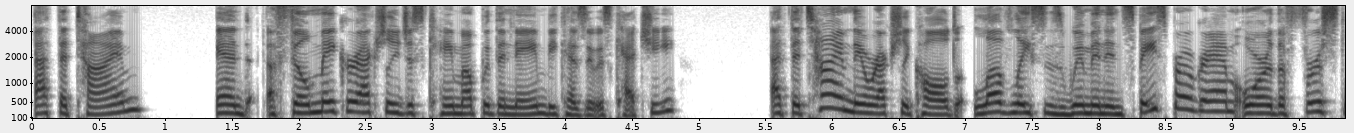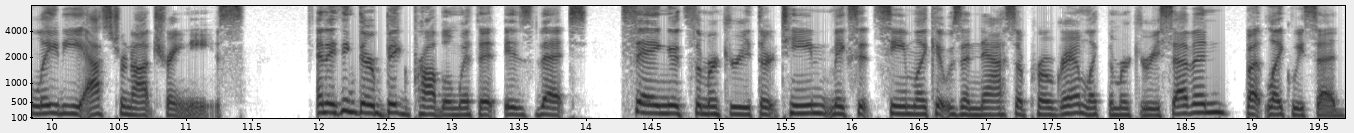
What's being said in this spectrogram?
at the time. And a filmmaker actually just came up with the name because it was catchy. At the time, they were actually called Lovelace's Women in Space Program or the First Lady Astronaut Trainees. And I think their big problem with it is that saying it's the Mercury 13 makes it seem like it was a NASA program like the Mercury 7. But like we said,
